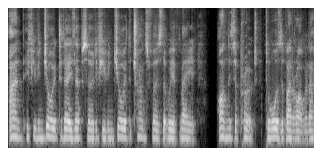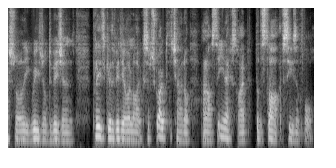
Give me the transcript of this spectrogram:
And if you've enjoyed today's episode, if you've enjoyed the transfers that we have made, on this approach towards the Vanarama National League regional divisions, please give the video a like, subscribe to the channel, and I'll see you next time for the start of season 4.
